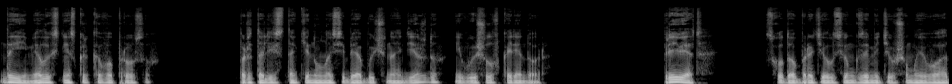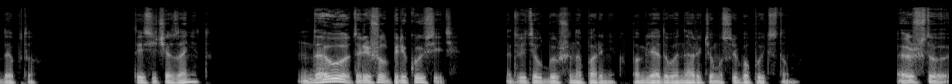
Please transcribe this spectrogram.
да и имел их несколько вопросов. Порталист накинул на себя обычную одежду и вышел в коридор. «Привет», — сходу обратился он к заметившему его адепту. «Ты сейчас занят?» «Да вот, решил перекусить», — ответил бывший напарник, поглядывая на Артема с любопытством. «А что,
